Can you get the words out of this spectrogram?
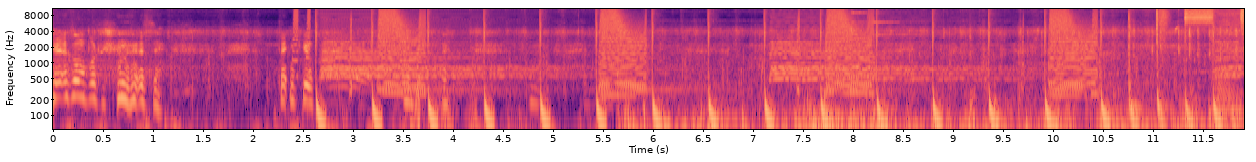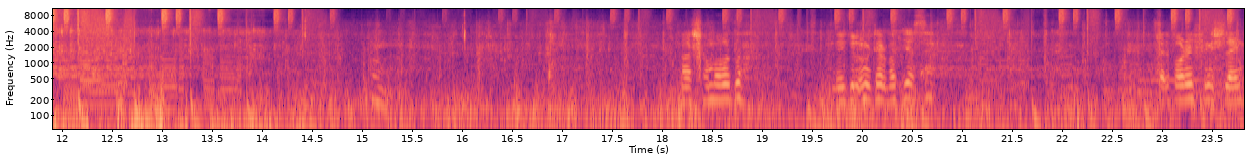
সেরকম প্রোটেকশন হয়েছে। থ্যাংক ইউ আর সম্ভবত দুই কিলোমিটার বাকি আছে। তারপরে ফিনিশ লাইন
